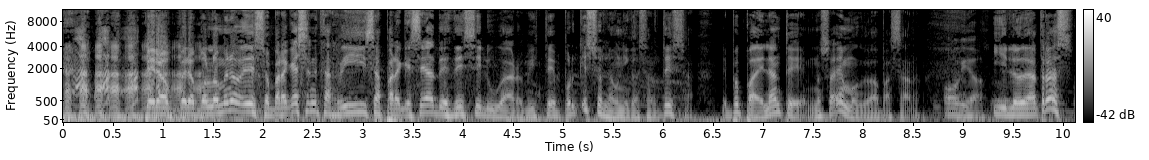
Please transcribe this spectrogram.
Pero, pero por lo menos eso, para que hayan estas risas, para que sea desde ese lugar, ¿viste? Porque eso es la única certeza. Después para adelante no sabemos qué va a pasar. Obvio. Y lo de atrás,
